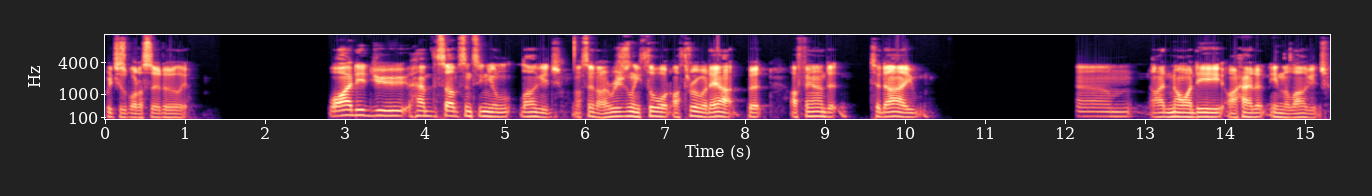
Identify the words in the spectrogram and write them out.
which is what I said earlier. Why did you have the substance in your luggage? I said I originally thought I threw it out, but I found it today. Um, I had no idea I had it in the luggage.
